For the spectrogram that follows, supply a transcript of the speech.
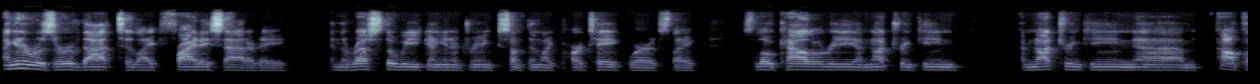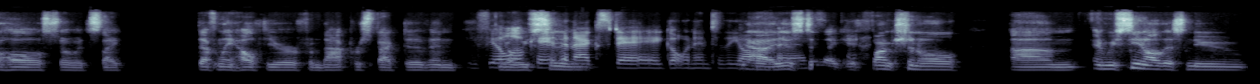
I'm gonna reserve that to like Friday, Saturday, and the rest of the week I'm gonna drink something like Partake, where it's like it's low calorie. I'm not drinking I'm not drinking um, alcohol, so it's like definitely healthier from that perspective. And you feel you know, okay seen, the next day going into the yeah, office. Yeah, just like functional. Um, and we've seen all this new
